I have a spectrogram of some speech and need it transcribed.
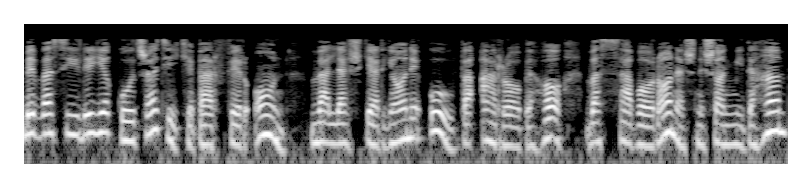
به وسیله قدرتی که بر فرعون و لشکریان او و عرابه ها و سوارانش نشان می دهم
